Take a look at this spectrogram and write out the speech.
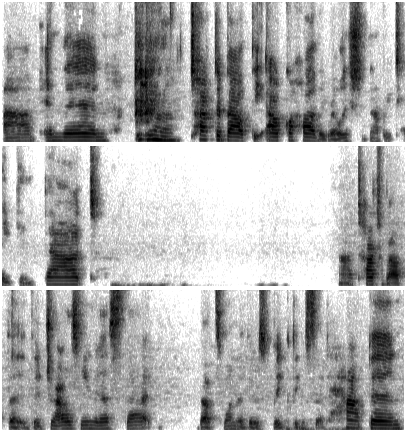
Um, and then talked about the alcohol. They really should not be taking that. Uh, talked about the, the drowsiness that that's one of those big things that happen.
